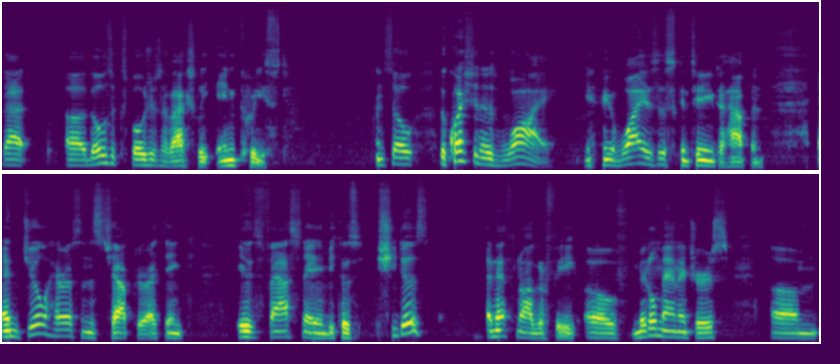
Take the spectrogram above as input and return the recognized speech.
that uh, those exposures have actually increased. And so the question is why? why is this continuing to happen? And Jill Harrison's chapter, I think, is fascinating because she does an ethnography of middle managers, um,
